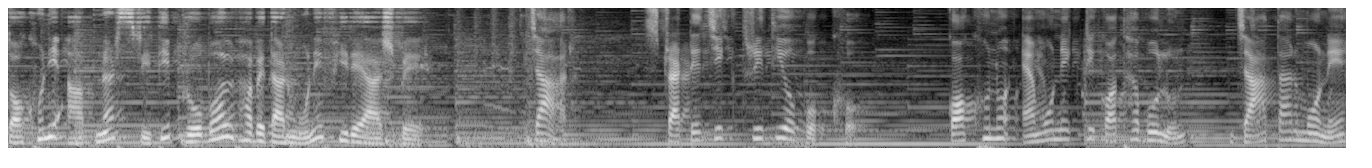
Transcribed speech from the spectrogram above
তখনই আপনার স্মৃতি প্রবলভাবে তার মনে ফিরে আসবে। চার, স্ট্র্যাটেজিক তৃতীয় পক্ষ। কখনো এমন একটি কথা বলুন, যা তার মনে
